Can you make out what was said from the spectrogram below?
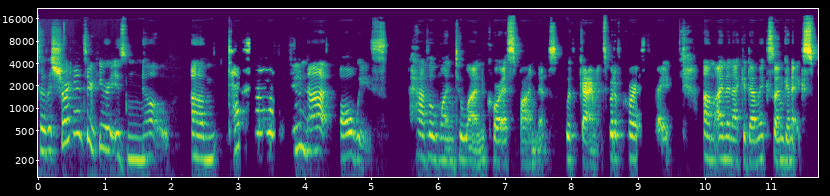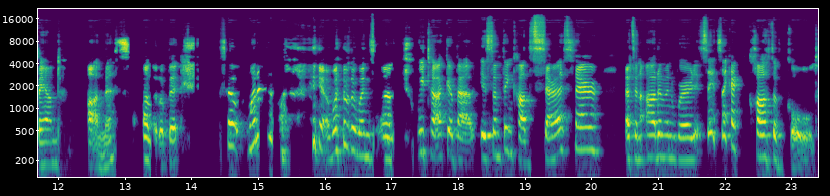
So the short answer here is no. Um, textiles do not always have a one-to-one correspondence with garments, but of course, right? Um, I'm an academic, so I'm going to expand on this a little bit. So one of the yeah one of the ones um, we talk about is something called saraser. That's an Ottoman word. It's it's like a cloth of gold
